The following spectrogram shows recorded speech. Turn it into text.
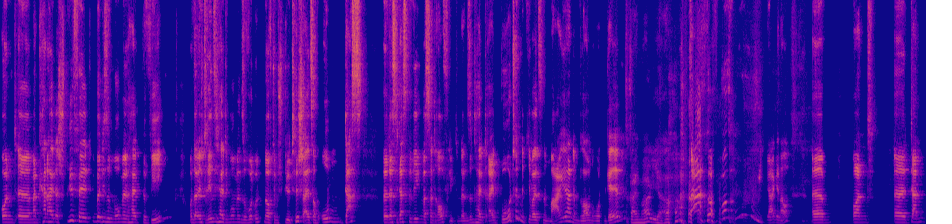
und äh, man kann halt das Spielfeld über diese Murmeln halt bewegen. Und dadurch drehen sich halt die Murmeln sowohl unten auf dem Spieltisch als auch oben das, dass sie das bewegen, was da drauf liegt. Und dann sind halt drei Boote mit jeweils einem Magier, einem blauen, roten, gelben. Drei Magier. ah, ja, genau. Ähm, und äh, dann,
